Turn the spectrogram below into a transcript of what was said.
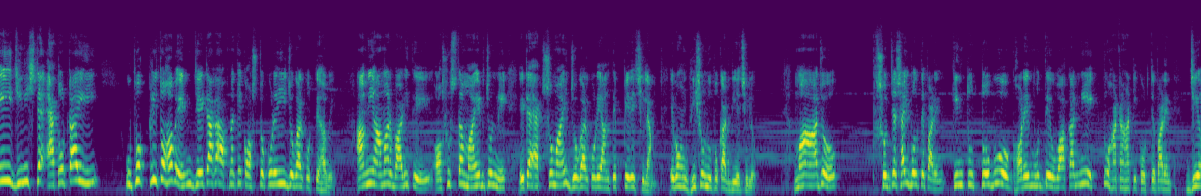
এই জিনিসটা এতটাই উপকৃত হবেন যে এটা আপনাকে কষ্ট করেই জোগাড় করতে হবে। আমি আমার বাড়িতে অসুস্থা মায়ের জন্যে এটা একসময় জোগাড় করে আনতে পেরেছিলাম এবং ভীষণ উপকার দিয়েছিল। মা আজও শয্যাশায়ী বলতে পারেন, কিন্তু তবুও ঘরের মধ্যে ওয়াকার নিয়ে একটু হাঁটাহাঁটি করতে পারেন যে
